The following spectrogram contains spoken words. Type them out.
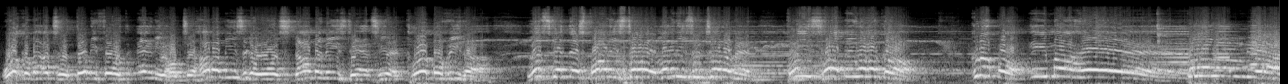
Welcome out to the 34th Annual Tejano Music Awards nominees dance here at Club Movida. Let's get this party started, ladies and gentlemen. Please help me welcome Grupo Imagen Colombia.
